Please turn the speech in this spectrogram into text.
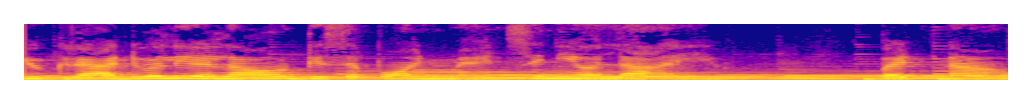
you gradually allow disappointments in your life. But now,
